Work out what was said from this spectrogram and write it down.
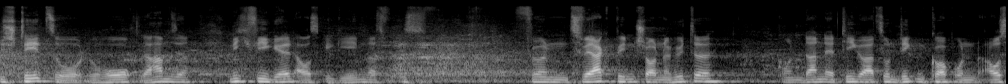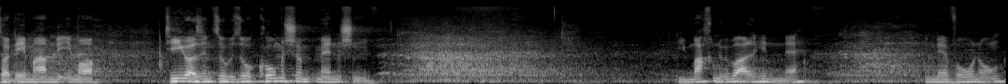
Die steht so hoch. Da haben sie nicht viel Geld ausgegeben. Das ist für einen Zwergpin schon eine Hütte. Und dann der Tiger hat so einen dicken Kopf und außerdem haben die immer, Tiger sind sowieso komische Menschen. Die machen überall hin, ne? In der Wohnung.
